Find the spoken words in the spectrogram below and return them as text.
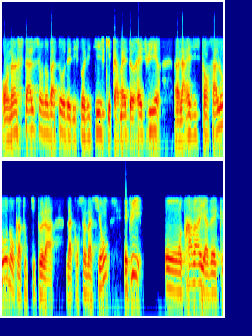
On installe sur nos bateaux des dispositifs qui permettent de réduire la résistance à l'eau, donc un tout petit peu la, la consommation. Et puis on travaille avec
